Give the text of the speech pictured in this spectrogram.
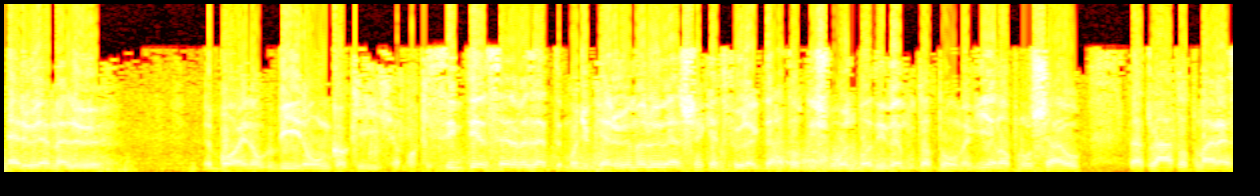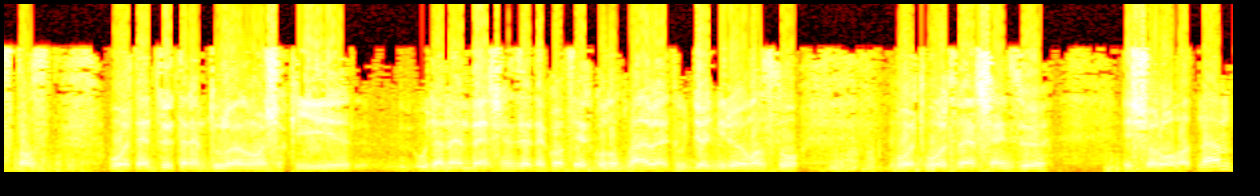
erőemelő bajnok bírónk, aki, aki szintén szervezett mondjuk erőmelő versenyeket, főleg, de hát ott is volt body bemutató, meg ilyen apróságok, tehát látott már ezt, azt volt edzőterem tulajdonos, aki ugyan nem versenyzett, de kacérkodott már vele, tudja, hogy miről van szó, volt, volt versenyző, és sorolhatnám.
